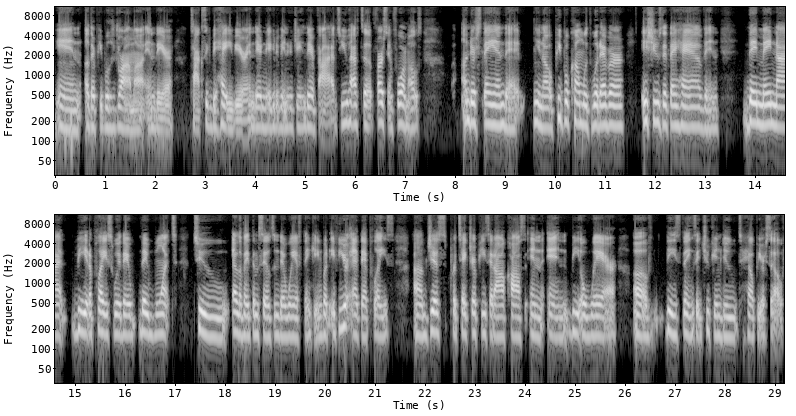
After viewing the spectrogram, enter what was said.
in other people's drama and their toxic behavior and their negative energy and their vibes. You have to, first and foremost, understand that, you know, people come with whatever issues that they have and they may not be at a place where they they want to elevate themselves in their way of thinking. But if you're at that place, um, just protect your peace at all costs and and be aware of these things that you can do to help yourself.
